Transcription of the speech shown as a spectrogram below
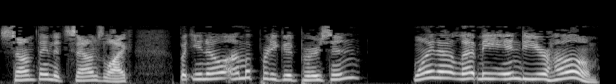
something that sounds like, but you know, I'm a pretty good person. Why not let me into your home?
